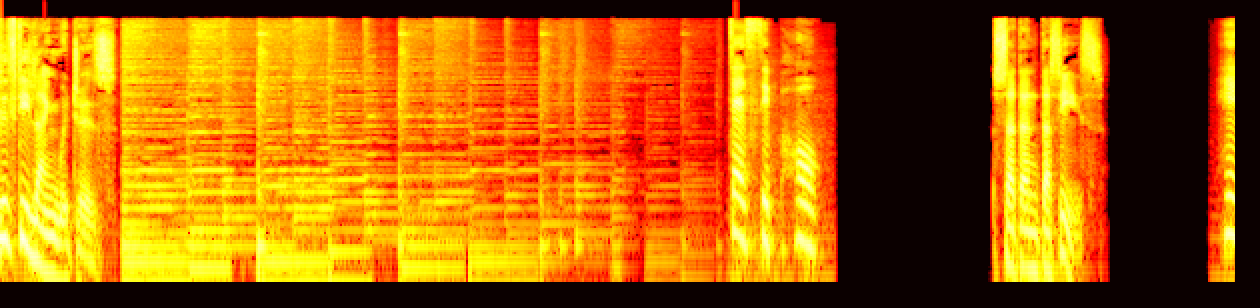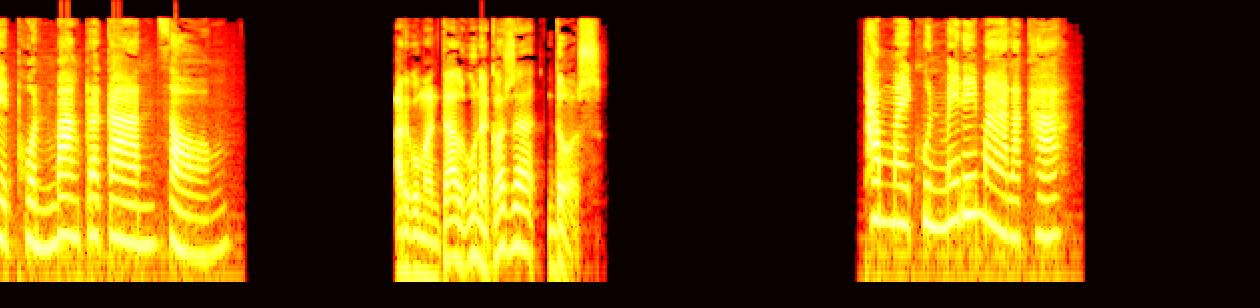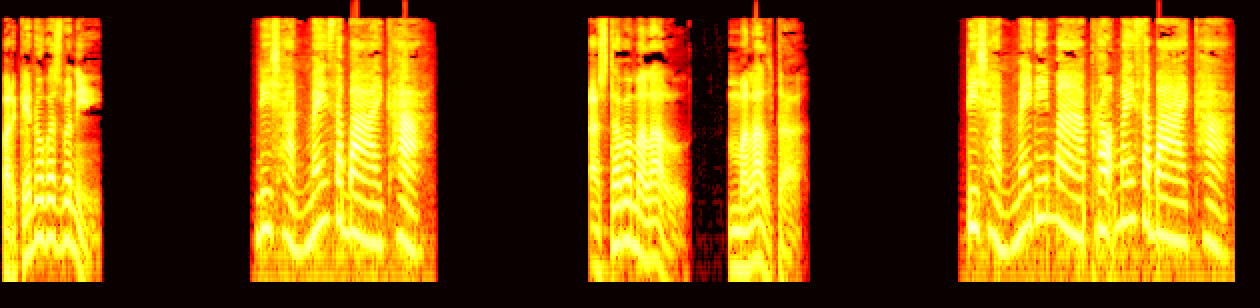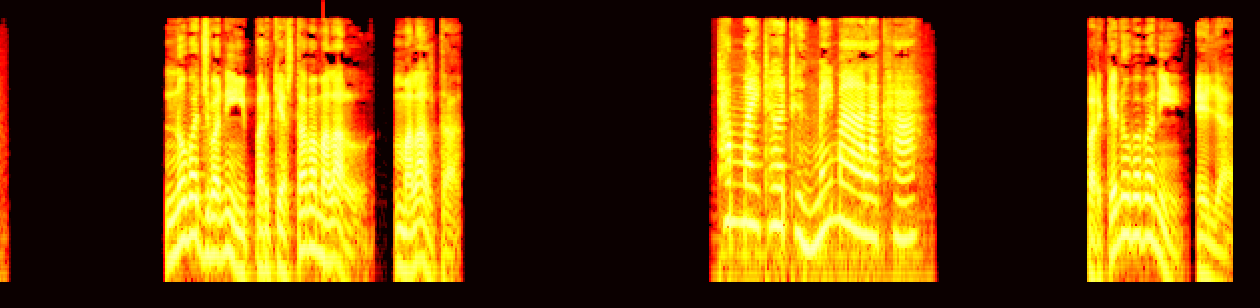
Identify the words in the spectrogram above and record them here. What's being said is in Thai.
50 languages. เจ็ดสิบหก 76. เหตุผลบางประการสอง Argumentar alguna cosa 2. ทำไมคุณไม่ได้มาล่ะคะ Per què no vas venir? ดิฉันไม่สบายค่ะ Estava malalt, malalta. ดิฉันไม่ได้มาเพราะไม่สบายค่ะ No vaig venir perquè estava malalt, malalta. ทำไมเธอถึงไม่มาล่ะคะ Per què no va venir, ella?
